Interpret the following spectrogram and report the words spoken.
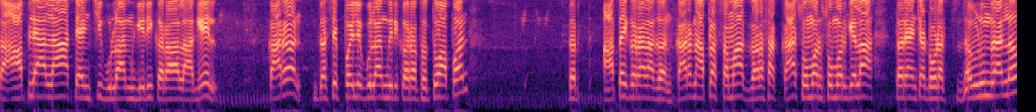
तर आपल्याला त्यांची गुलामगिरी करावं लागेल. कारण जसे पहिले गुलामगिरी करत होतो आपण तर आताही करावं लागन. कारण आपला समाज जरासा काय समोर समोर गेला तर यांच्या डोळ्यात जवळून राहिलं.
